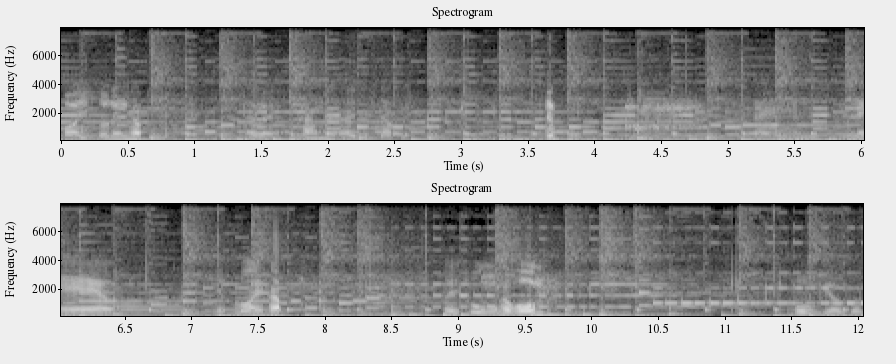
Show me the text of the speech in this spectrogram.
พออีกตัวหนึงครับอะไรข้างไปไอ้จับเลยได้แล้วเรียบร้อยครับ ใส่ถุงครับผมโอ้เกี่ยวกัน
